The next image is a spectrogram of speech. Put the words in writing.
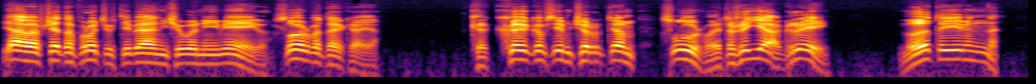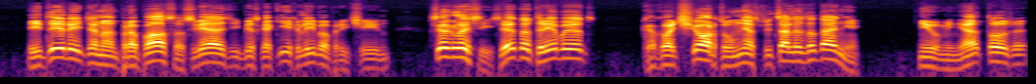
«Я вообще-то против тебя ничего не имею. Служба такая». «Какая ко всем чертям служба? Это же я, Грей!» «Вот именно. И ты, лейтенант, пропал со связи без каких-либо причин. Согласись, это требует... Какого черта? У меня специальное задание. И у меня тоже.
